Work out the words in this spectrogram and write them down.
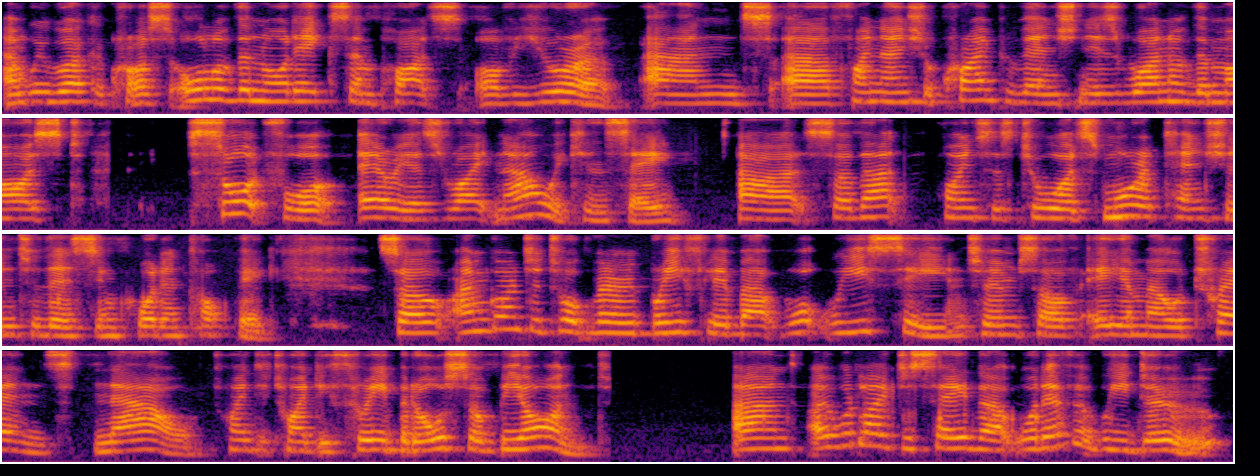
and we work across all of the Nordics and parts of Europe. And uh, financial crime prevention is one of the most sought for areas right now, we can say. Uh, so that points us towards more attention to this important topic. So I'm going to talk very briefly about what we see in terms of AML trends now, 2023, but also beyond. And I would like to say that whatever we do,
